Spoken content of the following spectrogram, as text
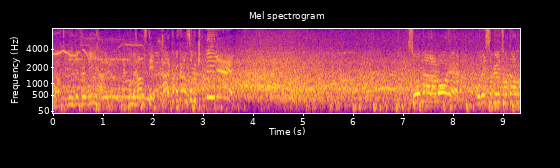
Kraft glider förbi här. Här kommer Halsti. Här kommer chansen för Khalili! Så nära var det. Och det såg ut som att alla...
